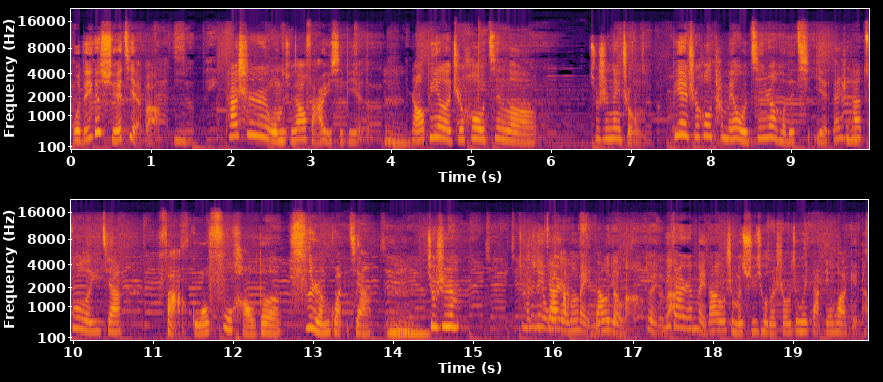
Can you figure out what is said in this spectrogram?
我的一个学姐吧。嗯。他是我们学校法语系毕业的，嗯，然后毕业了之后进了，就是那种毕业之后他没有进任何的企业，但是他做了一家法国富豪的私人管家，嗯，就是就是那家人每当有对那家人每当有什么需求的时候就会打电话给他，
